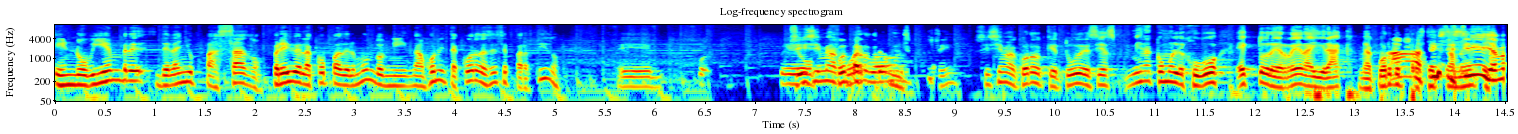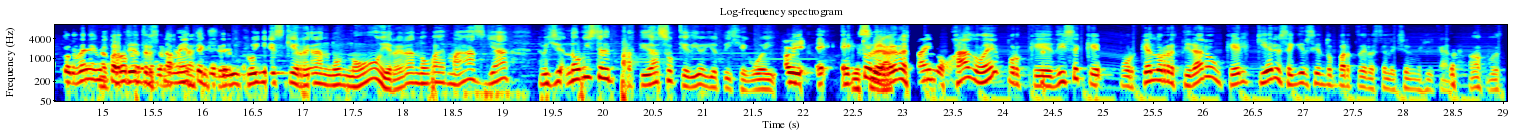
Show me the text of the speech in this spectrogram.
en noviembre del año pasado, previo a la Copa del Mundo. Ni, a ni te acuerdas de ese partido. Eh, sí, sí me acuerdo. Sí, sí, sí me acuerdo que tú decías, mira cómo le jugó Héctor Herrera a Irak. Me acuerdo ah, perfectamente. Sí, sí, ya me acordé. un partido entre que te dijo, oye, es que Herrera no, no, Herrera no va más ya. ¿no viste el partidazo que dio? Yo te dije, güey. Oye, eh, Héctor Herrera está enojado, ¿eh? Porque dice que por qué lo retiraron, que él quiere seguir siendo parte de la selección mexicana. pues,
